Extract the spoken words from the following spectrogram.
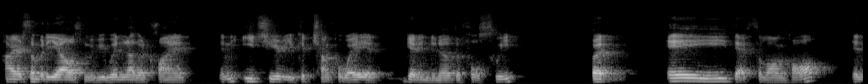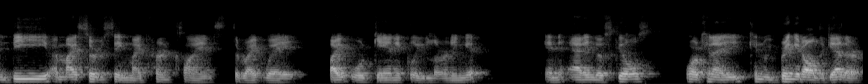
hire somebody else, maybe win another client. And each year you could chunk away at getting to know the full suite. But A, that's the long haul. And B, am I servicing my current clients the right way by organically learning it and adding those skills? Or can I can we bring it all together?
